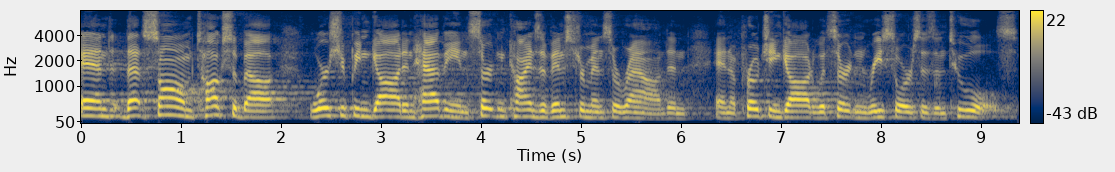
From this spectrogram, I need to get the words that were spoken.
and that psalm talks about worshiping God and having certain kinds of instruments around and, and approaching God with certain resources and tools.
